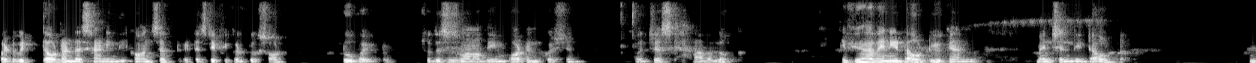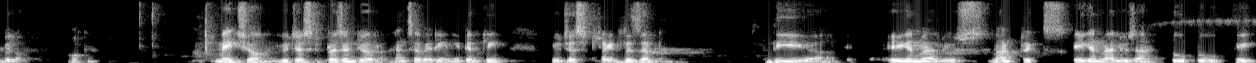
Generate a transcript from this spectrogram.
but without understanding the concept, it is difficult to solve two by two. So this is one of the important question. So just have a look. If you have any doubt, you can mention the doubt below. Okay. Make sure you just present your answer very neat and clean. You just write result. The uh, eigenvalues matrix eigenvalues are 2, 2, 8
